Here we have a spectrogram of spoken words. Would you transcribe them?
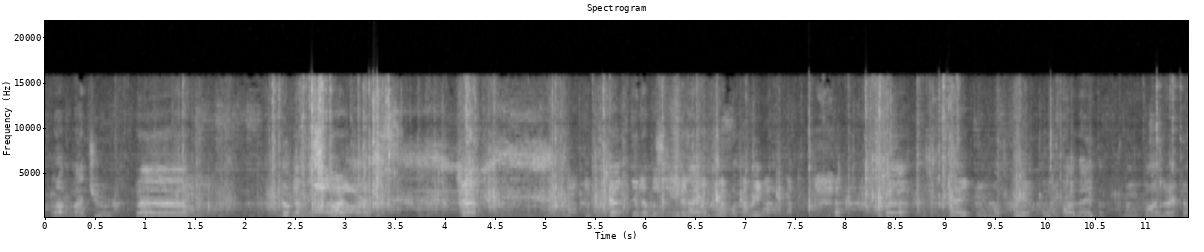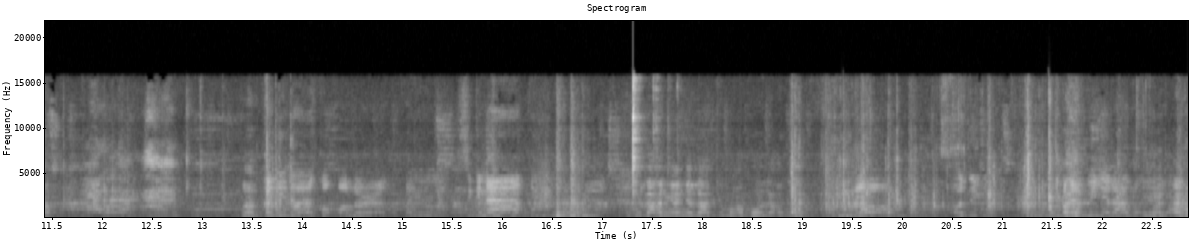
Ram Mature. Ram, look at this card. Colors. Siya, Matutunan. siya, tinan mo si Lightning McQueen. ah. Siya, Lightning McQueen. Anong color, anong color ka? Ha? Kanina nagko-color ano kayo eh. Sige na, kunin mo. Pinulaan nga niya lahat yung mga bola kanina. Wala. O, di mo. Sabi niya lahat. Ano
